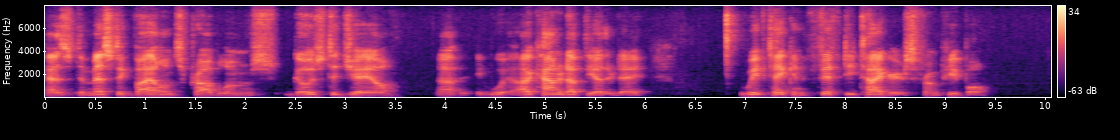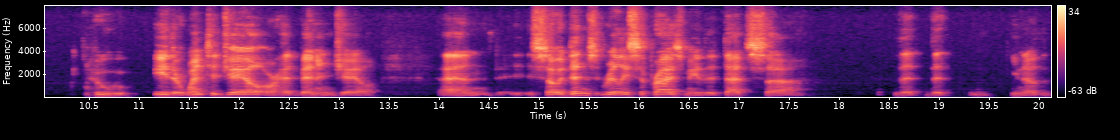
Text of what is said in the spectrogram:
has domestic violence problems, goes to jail. Uh, I counted up the other day. We've taken 50 tigers from people who either went to jail or had been in jail. And so it didn't really surprise me that that's uh, that that you know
